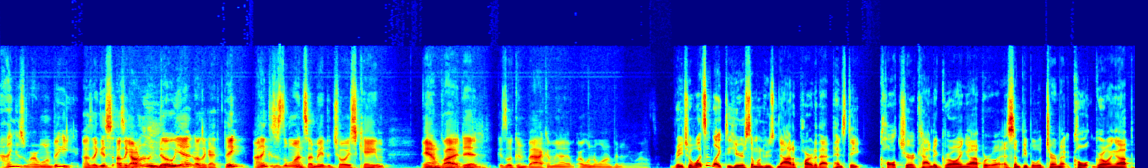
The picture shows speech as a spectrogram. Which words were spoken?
I think this is where I want to be. I was like, this. I was like, I don't really know yet. I was like, I think I think this is the one. So I made the choice, came, and I'm glad I did. Because looking back, I mean, I, I wouldn't have wanted to been anywhere else. Rachel, what's it like to hear someone who's not a part of that Penn State culture kind of growing up, or as some people would term it, cult growing up,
